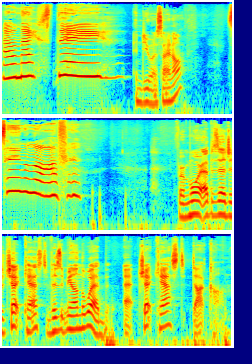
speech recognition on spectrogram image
have a nice day. And do you want to sign off? Sign off. For more episodes of Chetcast, visit me on the web at chetcast.com.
